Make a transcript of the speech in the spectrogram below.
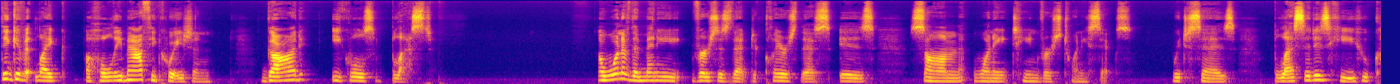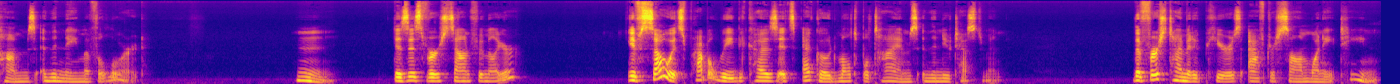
Think of it like a holy math equation God equals blessed. Now, One of the many verses that declares this is Psalm 118, verse 26, which says, Blessed is he who comes in the name of the Lord. Hmm. Does this verse sound familiar? If so, it's probably because it's echoed multiple times in the New Testament. The first time it appears after Psalm 118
